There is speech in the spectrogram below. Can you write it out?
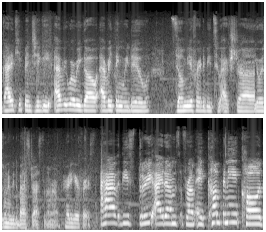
Gotta keep it jiggy everywhere we go, everything we do. Don't be afraid to be too extra. You always want to be the best dressed in the room. Heard it here first. I have these three items from a company called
